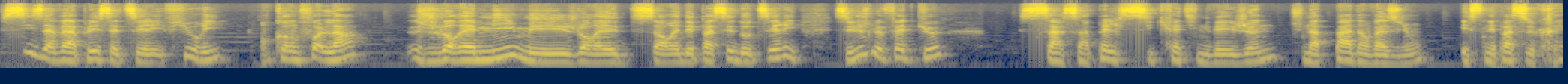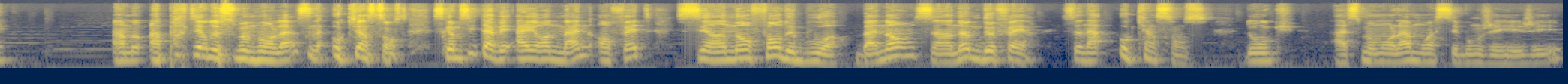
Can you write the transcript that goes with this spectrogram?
s'ils avaient appelé cette série Fury, encore une fois, là, je l'aurais mis, mais je ça aurait dépassé d'autres séries. C'est juste le fait que ça s'appelle Secret Invasion, tu n'as pas d'invasion, et ce n'est pas secret à partir de ce moment-là, ça n'a aucun sens. C'est comme si tu avais Iron Man, en fait, c'est un enfant de bois. Bah non, c'est un homme de fer. Ça n'a aucun sens. Donc, à ce moment-là, moi, c'est bon, j'ai.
